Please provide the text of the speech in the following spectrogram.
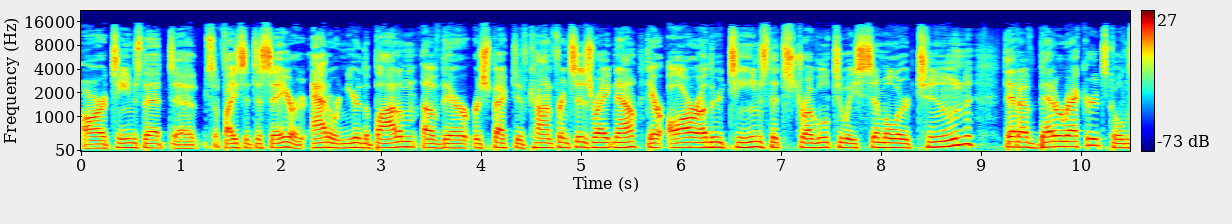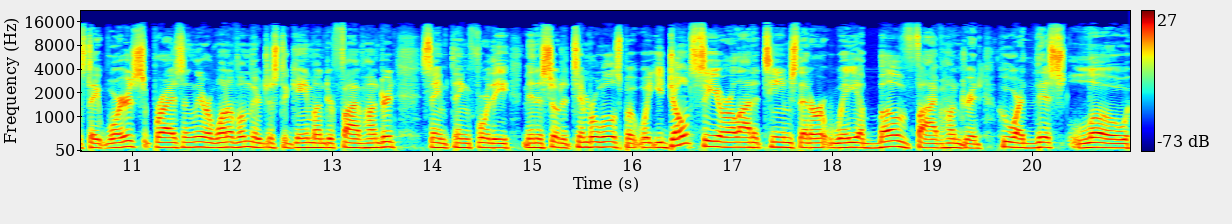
are teams that, uh, suffice it to say, are at or near the bottom of their respective conferences right now. There are other teams that struggle to a similar tune that have better records. Golden State Warriors, surprisingly, are one of them. They're just a game under 500. Same thing for the Minnesota Timberwolves. But what you don't see are a lot of teams that are way above 500 who are this low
